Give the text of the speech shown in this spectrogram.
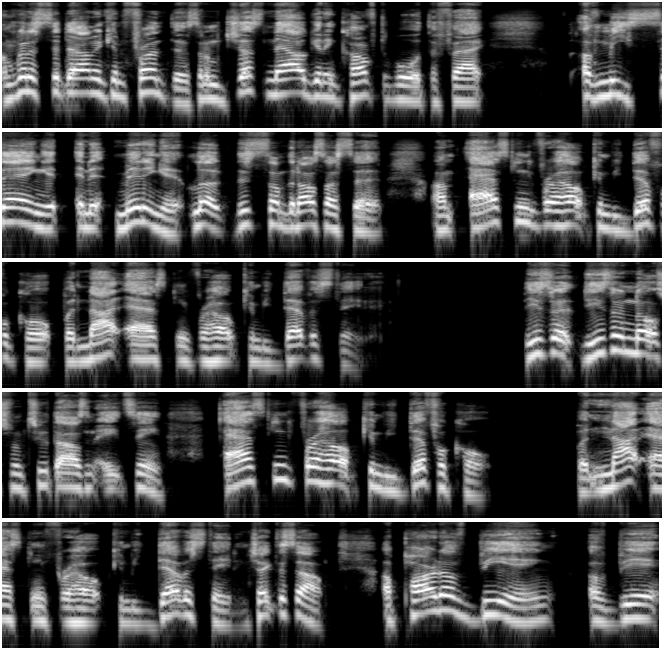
I'm going to sit down and confront this. And I'm just now getting comfortable with the fact of me saying it and admitting it. Look, this is something else I said. Um, asking for help can be difficult, but not asking for help can be devastating. These are these are notes from 2018. Asking for help can be difficult, but not asking for help can be devastating. Check this out. A part of being of being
